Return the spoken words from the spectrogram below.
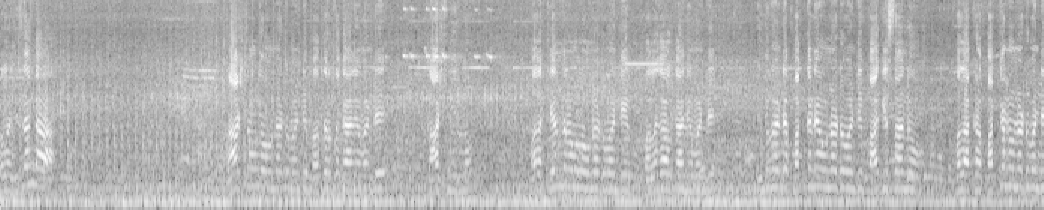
అలా నిజంగా రాష్ట్రంలో ఉన్నటువంటి భద్రత కానివ్వండి కాశ్మీర్లో వాళ్ళ కేంద్రంలో ఉన్నటువంటి బలగాలు కానివ్వండి ఎందుకంటే పక్కనే ఉన్నటువంటి పాకిస్తాన్ మళ్ళీ అక్కడ పక్కన ఉన్నటువంటి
